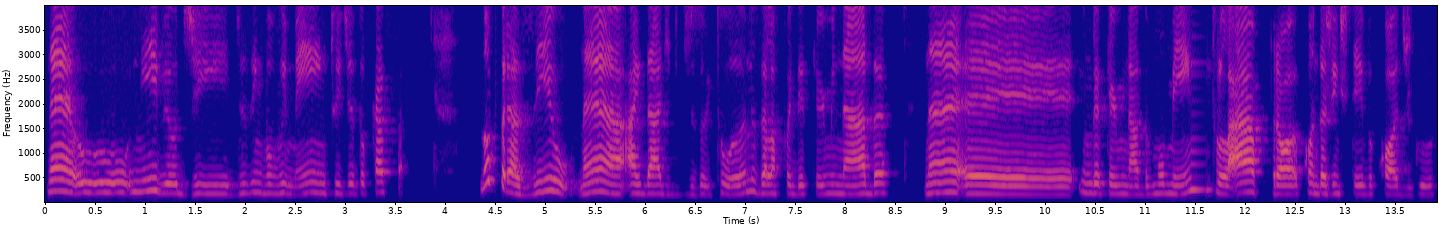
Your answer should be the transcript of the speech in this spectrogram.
né? O nível de desenvolvimento e de educação. No Brasil, né, a idade de 18 anos, ela foi determinada né, é, em um determinado momento, lá, pro, quando a gente teve o código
